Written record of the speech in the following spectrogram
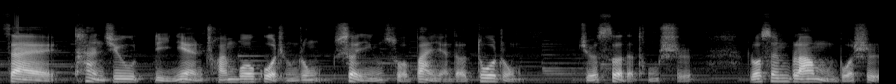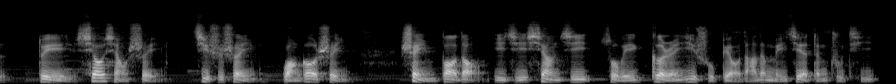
在探究理念传播过程中，摄影所扮演的多种角色的同时，罗森布拉姆博士对肖像摄影、纪实摄影、广告摄影、摄影报道以及相机作为个人艺术表达的媒介等主题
